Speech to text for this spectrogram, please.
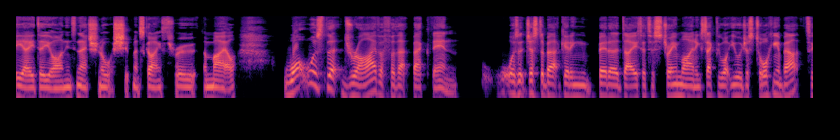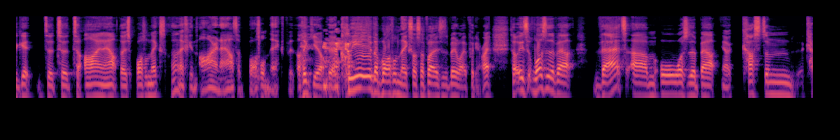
EAD on international shipments going through the mail. What was the driver for that back then? Was it just about getting better data to streamline exactly what you were just talking about to get to, to, to iron out those bottlenecks? I don't know if you can iron out a bottleneck, but I think you know, clear the bottlenecks. I suppose is a better way of putting it, right? So, is was it about that, um, or was it about you know custom c-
